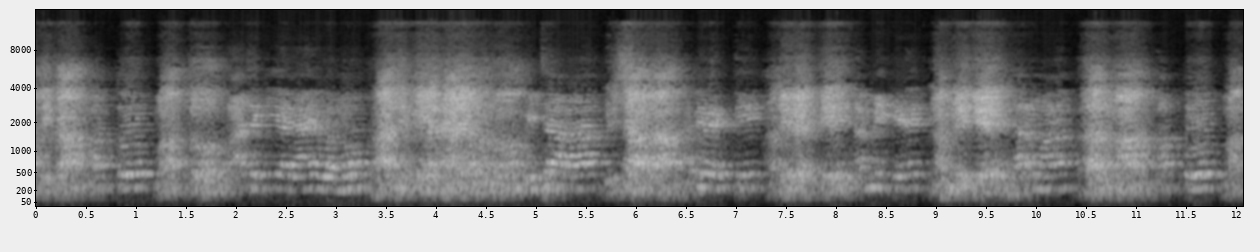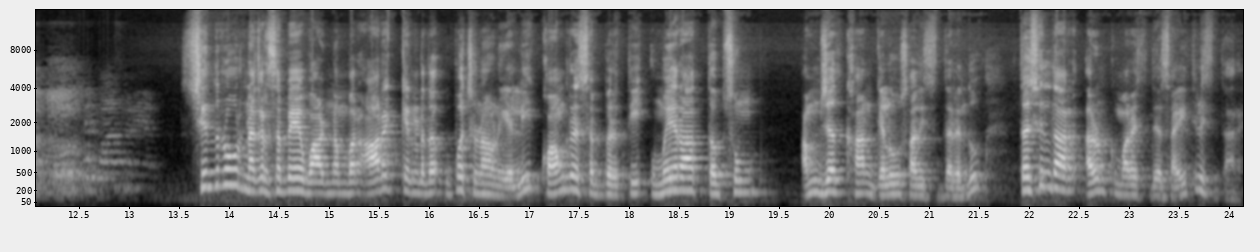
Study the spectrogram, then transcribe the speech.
ಆರ್ಥಿಕ ಮತ್ತು ರಾಜಕೀಯ ನ್ಯಾಯವನ್ನು ವಿಚಾರ ಅಭಿವ್ಯಕ್ತಿ ನಂಬಿಕೆ ನಂಬಿಕೆ ಧರ್ಮ ಮತ್ತು ಮತ್ತು ಸಿಂಧನೂರು ನಗರಸಭೆ ವಾರ್ಡ್ ನಂಬರ್ ಆರಕ್ಕೆ ನಡೆದ ಉಪಚುನಾವಣೆಯಲ್ಲಿ ಕಾಂಗ್ರೆಸ್ ಅಭ್ಯರ್ಥಿ ಉಮೇರಾ ತಬ್ಸುಮ್ ಅಮ್ಜದ್ ಖಾನ್ ಗೆಲುವು ಸಾಧಿಸಿದ್ದಾರೆಂದು ತಹಸೀಲ್ದಾರ್ ಅರುಣ್ ಕುಮಾರ್ ಎಸ್ ದೇಸಾಯಿ ತಿಳಿಸಿದ್ದಾರೆ.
